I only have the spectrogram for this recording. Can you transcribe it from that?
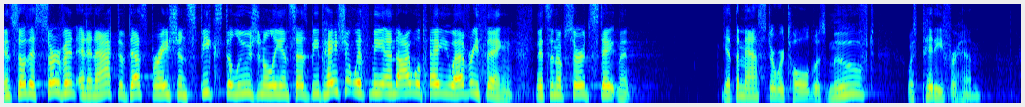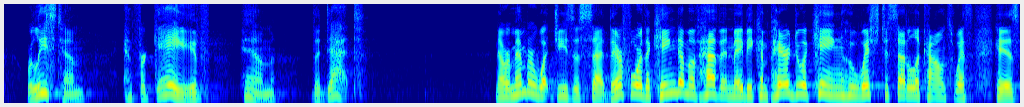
And so this servant, in an act of desperation, speaks delusionally and says, Be patient with me and I will pay you everything. It's an absurd statement. Yet the master, we're told, was moved with pity for him, released him, and forgave him the debt. Now remember what Jesus said. Therefore, the kingdom of heaven may be compared to a king who wished to settle accounts with his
